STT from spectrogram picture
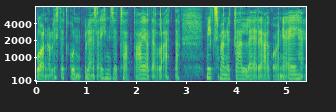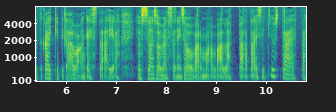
luonnollista, että kun yleensä ihmiset saattaa ajatella, että miksi mä nyt tälleen reagoin ja eihän, että kaikki pitää vaan kestää ja jos se on somessa, niin se on varmaan vaan läppää. Tai sitten just tämä, että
